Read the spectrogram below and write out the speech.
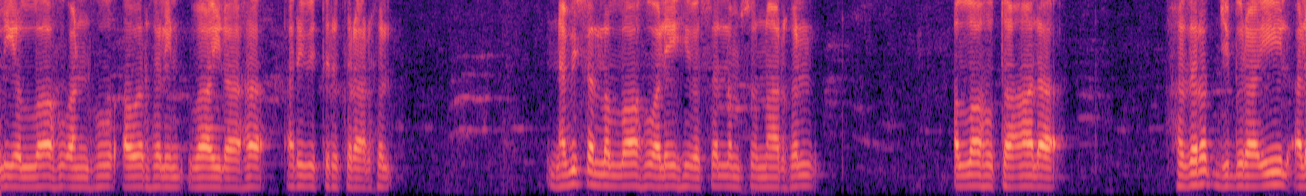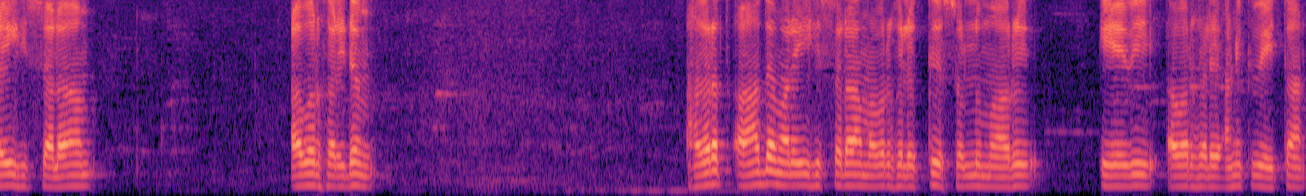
அலி அல்லாஹு அன்ஹு அவர்களின் வாயிலாக அறிவித்திருக்கிறார்கள். நபி சல்லல்லாஹு அலேஹி வசல்லம் சொன்னார்கள் அல்லாஹு தாலா ஹசரத் ஜிப்ராயில் அலைஹிஸ்ஸலாம் அவர்களிடம் ஹசரத் ஆதம் அலைஹிஸ்ஸலாம் அவர்களுக்கு சொல்லுமாறு ஏவி அவர்களை அனுப்பி வைத்தான்.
